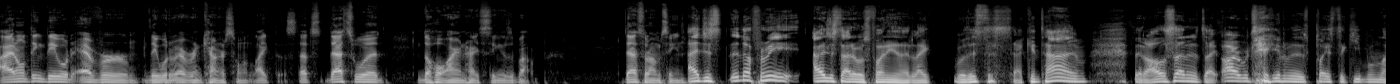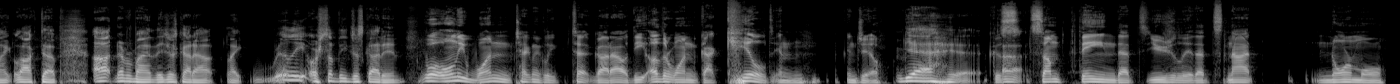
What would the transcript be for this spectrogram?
I don't think they would ever they would have ever encountered someone like this. That's that's what the whole Iron Heights thing is about. That's what I'm seeing. I just enough for me. I just thought it was funny that like, well, this is the second time that all of a sudden it's like, all right, we're taking him to this place to keep him like locked up. Uh, never mind, they just got out. Like, really, or something just got in. Well, only one technically te- got out. The other one got killed in in jail Yeah, yeah. because Uh, something that's usually that's not normal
